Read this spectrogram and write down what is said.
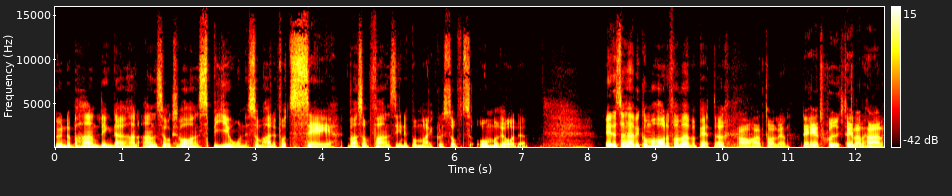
under behandling där han ansågs vara en spion som hade fått se vad som fanns inne på Microsofts område. Är det så här vi kommer ha det framöver Peter? Ja, antagligen. Det är helt sjukt hela det här.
